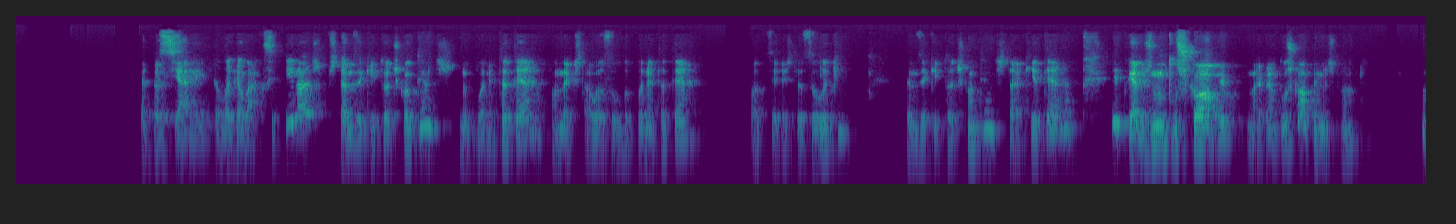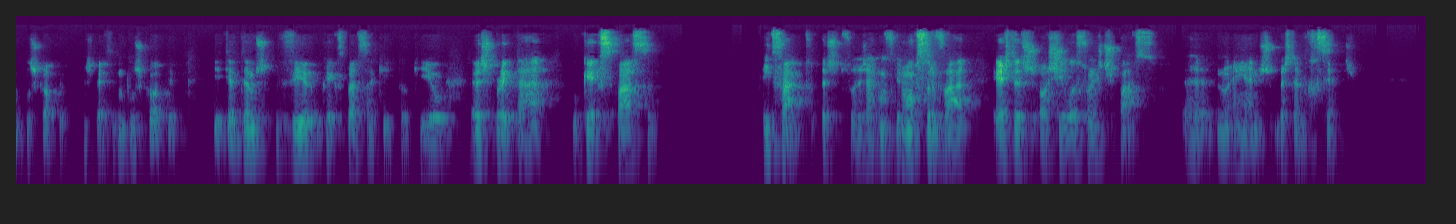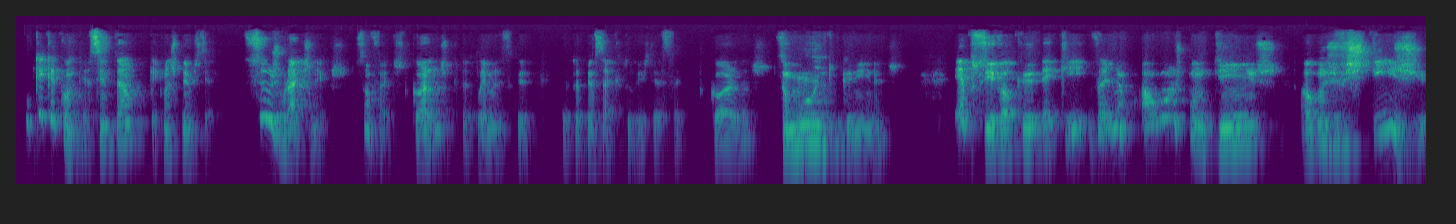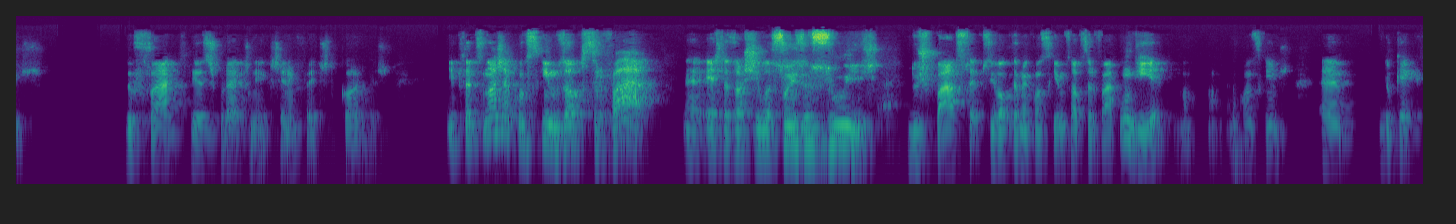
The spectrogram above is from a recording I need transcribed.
a passear aí pela galáxia. E nós estamos aqui todos contentes no planeta Terra. Onde é que está o azul do planeta Terra? Pode ser este azul aqui. Estamos aqui todos contentes, está aqui a Terra, e pegamos num telescópio, não é bem um telescópio, mas pronto, um telescópio, uma espécie de um telescópio, e tentamos ver o que é que se passa aqui. Estou aqui eu a espreitar o que é que se passa, e de facto as pessoas já conseguiram observar estas oscilações de espaço uh, em anos bastante recentes. O que é que acontece então? O que é que nós podemos dizer? Se os buracos negros são feitos de cordas, portanto, lembrem-se que eu estou a pensar que tudo isto é feito de cordas, são muito pequeninas, é possível que aqui vejam alguns pontinhos, alguns vestígios do facto desses buracos negros serem feitos de cordas. E, portanto, se nós já conseguimos observar uh, estas oscilações azuis do espaço, é possível que também conseguimos observar um dia, não, não conseguimos, uh, do que é que, uh,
